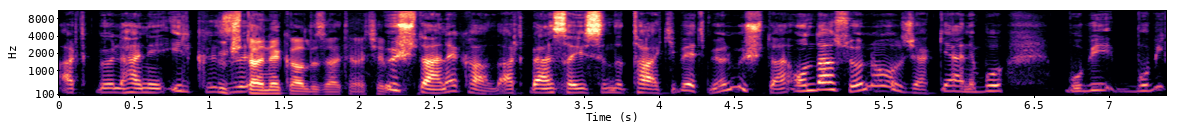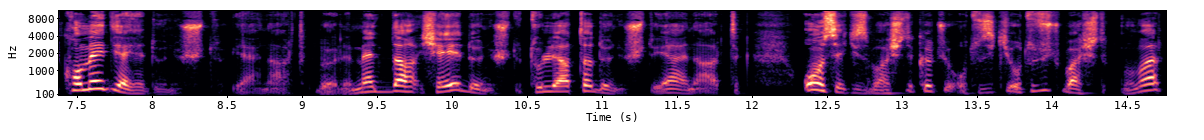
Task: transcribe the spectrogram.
Artık böyle hani ilk hızı... Üç tane kaldı zaten açabiliriz. Üç tane kaldı. Artık ben sayısını takip etmiyorum. Üç tane. Ondan sonra ne olacak? Yani bu bu bir bu bir komedyaya dönüştü. Yani artık böyle medda şeye dönüştü. Tulliyata dönüştü. Yani artık 18 başlık kaç 32 33 başlık mı var?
